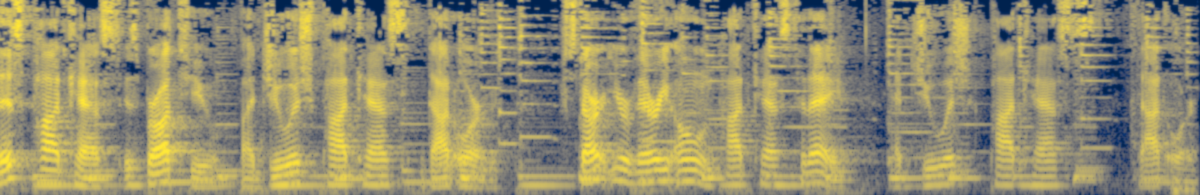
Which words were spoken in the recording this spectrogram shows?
This podcast is brought to you by JewishPodcasts.org. Start your very own podcast today at JewishPodcasts.org.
